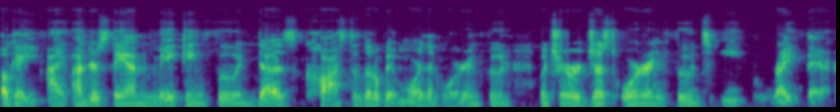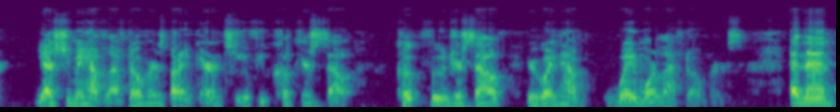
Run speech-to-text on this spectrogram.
Okay, I understand making food does cost a little bit more than ordering food, but you're just ordering food to eat right there. Yes, you may have leftovers, but I guarantee you if you cook yourself, cook food yourself, you're going to have way more leftovers. And then,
